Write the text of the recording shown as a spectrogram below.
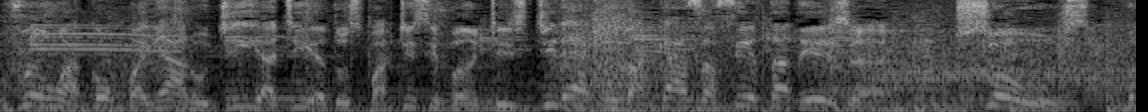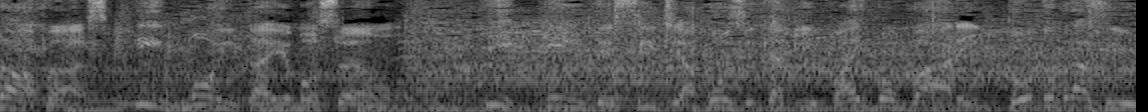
vão acompanhar o dia a dia dos participantes direto da Casa Sertaneja. Shows, provas e muita emoção. E quem decide a música que vai bombar em todo o Brasil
